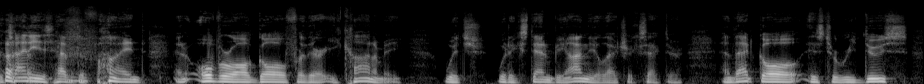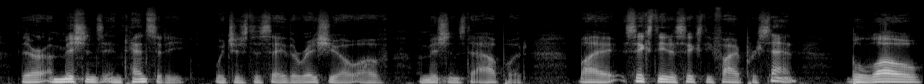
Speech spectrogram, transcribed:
The Chinese have defined an overall goal for their economy, which would extend beyond the electric sector. And that goal is to reduce their emissions intensity, which is to say the ratio of emissions to output, by 60 to 65 percent below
